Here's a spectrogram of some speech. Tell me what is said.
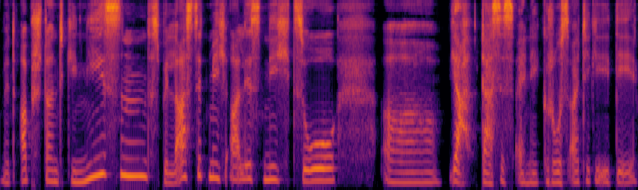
mit Abstand genießen. Das belastet mich alles nicht so. Äh, ja, das ist eine großartige Idee.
